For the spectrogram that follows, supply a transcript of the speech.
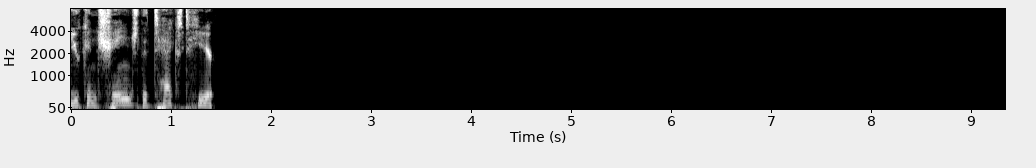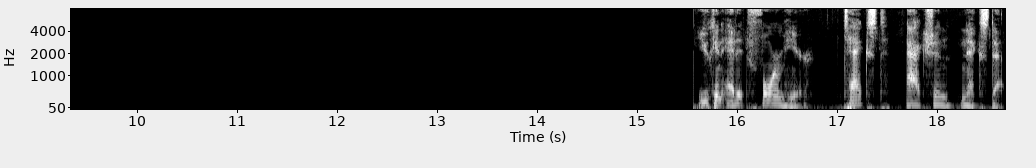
You can change the text here. You can edit form here. Text, action, next step.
